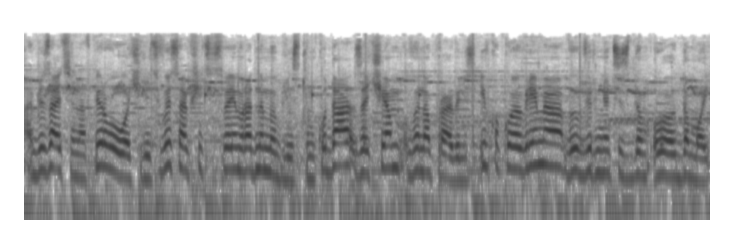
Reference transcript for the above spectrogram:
обязательно в первую очередь вы сообщите своим родным и близким, куда, зачем вы направились и в какое время вы вернетесь дом- э, домой.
